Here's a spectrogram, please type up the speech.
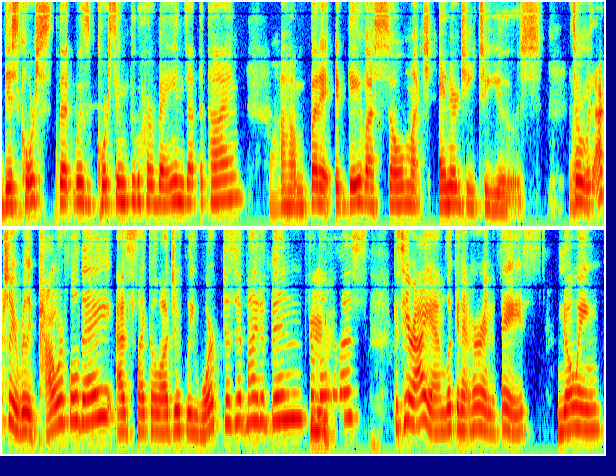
discourse that was coursing through her veins at the time. Wow. Um, but it, it gave us so much energy to use. Right. So it was actually a really powerful day, as psychologically warped as it might have been for mm. both of us. Because here I am looking at her in the face, knowing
